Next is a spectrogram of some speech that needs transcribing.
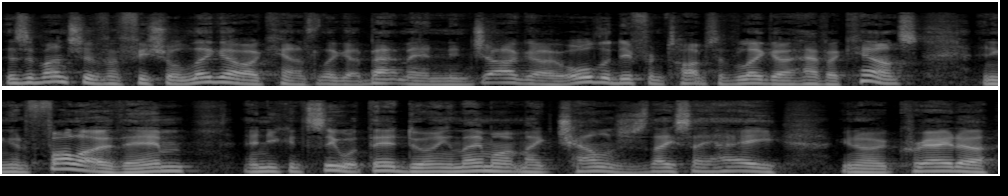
There's a bunch of official Lego accounts, Lego Batman, Ninjago, all the different types of Lego have accounts, and you can follow them and you can see what they're doing. And they might make challenges. They say, hey, you know, create a,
